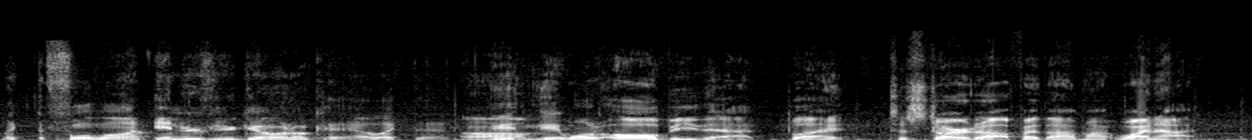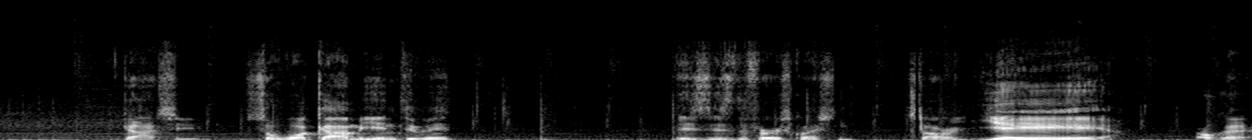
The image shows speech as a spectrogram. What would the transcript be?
like the full on interview going. Okay, I like that. Um, it, it won't all be that, but to start it off, I thought, my, why not? got you. So what got me into it? Is is the first question? Sorry. Yeah, yeah, yeah, yeah. Okay.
